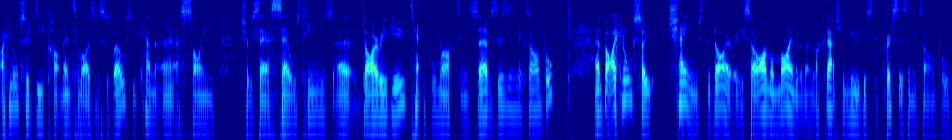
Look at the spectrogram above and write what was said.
I can also departmentalize this as well. So you can uh, assign, shall we say, a sales team's uh, diary view, technical marketing and services as an example. Um, but I can also change the diary. So I'm on mine at the moment. I could actually move this to Chris as an example.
